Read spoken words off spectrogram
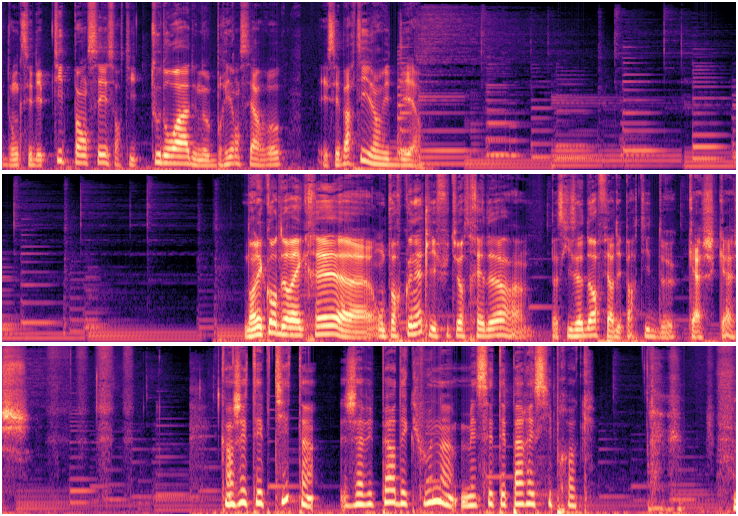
Donc c'est des petites pensées sorties tout droit de nos brillants cerveaux. Et c'est parti, j'ai envie de dire. Dans les cours de récré, euh, on peut reconnaître les futurs traders euh, parce qu'ils adorent faire des parties de cash-cash. Quand j'étais petite, j'avais peur des clowns, mais c'était pas réciproque.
